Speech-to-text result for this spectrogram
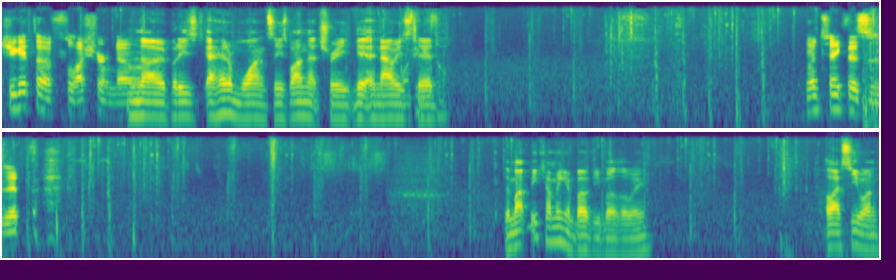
Did you get the flush or no? No, but he's. I hit him once. He's behind that tree. Yeah, and now he's dead. I'm gonna take this zip. They might be coming above you, by the way. Oh, I see one.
